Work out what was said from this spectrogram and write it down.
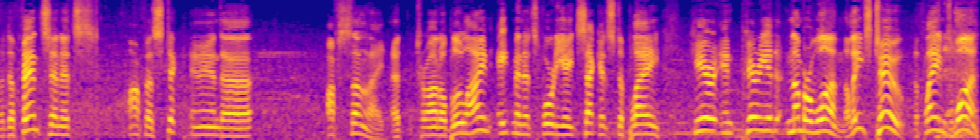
the defense, and it's off a stick and uh, offside at the Toronto blue line. Eight minutes, 48 seconds to play here in period number one. The Leafs two, the Flames one.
